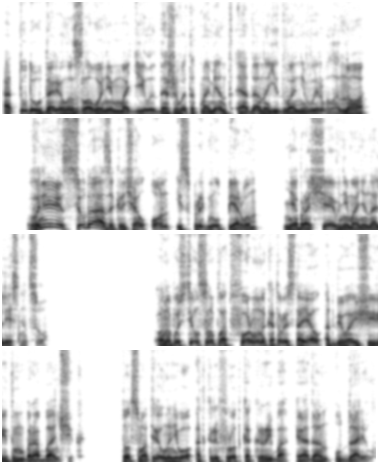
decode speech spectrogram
Оттуда ударило зловонием могилы. Даже в этот момент Эодана едва не вырвало. Но... «Вниз, сюда!» — закричал он и спрыгнул первым, не обращая внимания на лестницу. Он опустился на платформу, на которой стоял отбивающий ритм барабанщик. Тот смотрел на него, открыв рот, как рыба, Эодан ударил.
